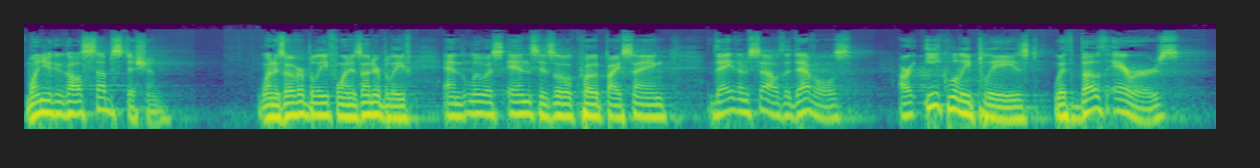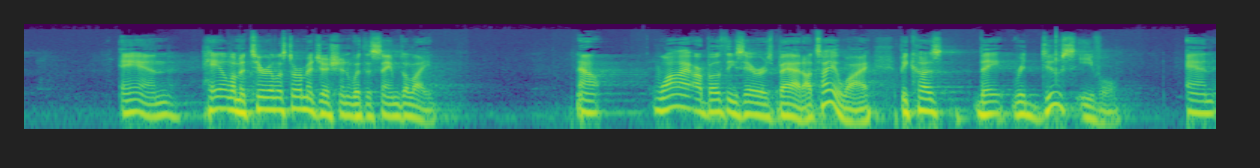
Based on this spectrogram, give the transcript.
one you could call substition. One is overbelief, one is underbelief. And Lewis ends his little quote by saying, They themselves, the devils, are equally pleased with both errors and hail a materialist or magician with the same delight. Now, why are both these errors bad? I'll tell you why. Because they reduce evil. And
